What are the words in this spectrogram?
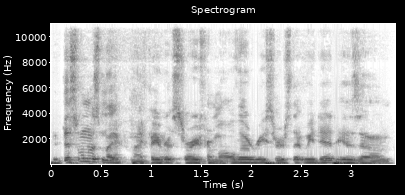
this one was my, my favorite story from all the research that we did is um,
